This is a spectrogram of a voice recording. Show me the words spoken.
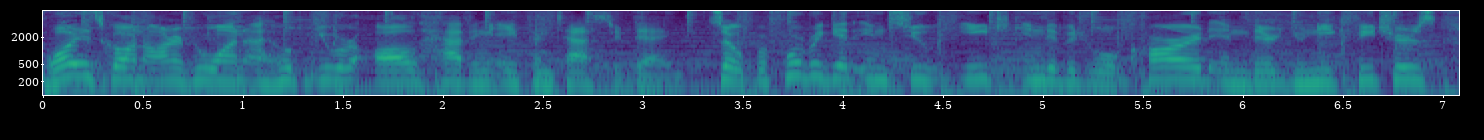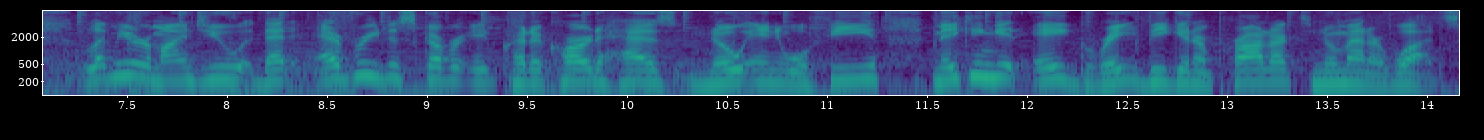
What is going on, everyone? I hope you are all having a fantastic day. So, before we get into each individual card and their unique features, let me remind you that every Discover It credit card has no annual fee, making it a great beginner product no matter what.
